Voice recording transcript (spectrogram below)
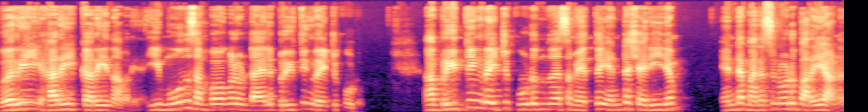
വെറി ഹറി കറി എന്നാ പറയാ. ഈ മൂന്ന് സംഭവങ്ങൾ ഉണ്ടായാലും ബ്രീത്തിങ് റേറ്റ് കൂടും. ആ ബ്രീത്തിങ് റേറ്റ് കൂടുന്ന സമയത്ത് എന്റെ ശരീരം എന്റെ മനസ്സിനോട് പറയാണ്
